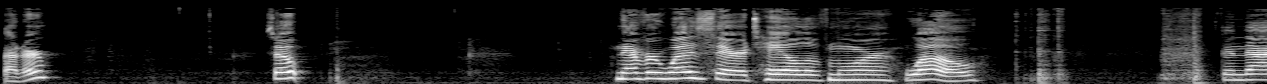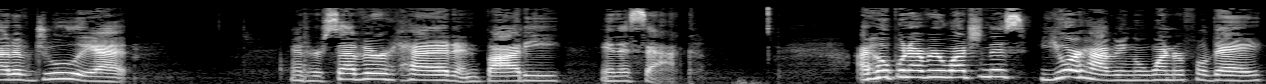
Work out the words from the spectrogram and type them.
Better. So, never was there a tale of more woe than that of Juliet and her severed head and body in a sack. I hope whenever you're watching this, you're having a wonderful day.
